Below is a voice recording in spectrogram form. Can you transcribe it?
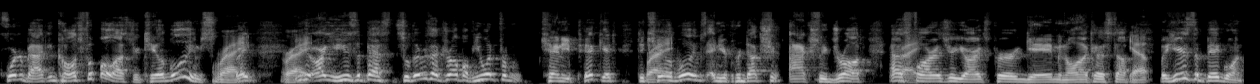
quarterback in college football last year, Caleb Williams. Right. Right. right. You could argue he's the best. So there was that drop off. You went from Kenny Pickett to right. Caleb Williams, and your production actually dropped as right. far as your yards per game and all that kind of stuff. Yep. But here's the big one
